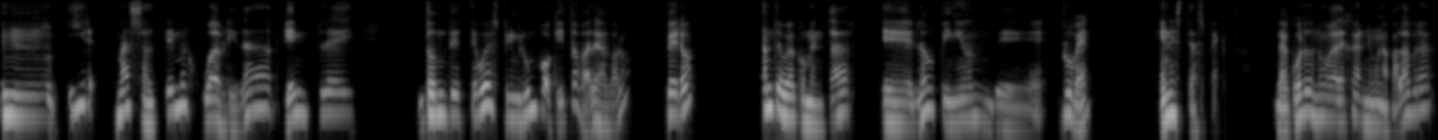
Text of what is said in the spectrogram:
mm, ir más al tema jugabilidad, gameplay, donde te voy a exprimir un poquito, ¿vale, Álvaro? Pero antes voy a comentar eh, la opinión de Rubén en este aspecto. ¿De acuerdo? No voy a dejar ninguna palabra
